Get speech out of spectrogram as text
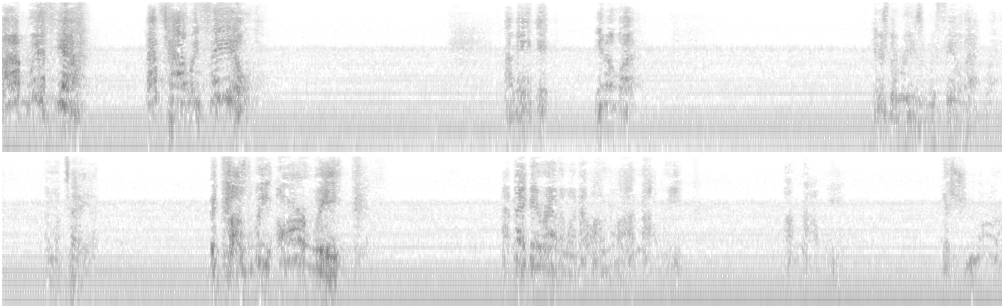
I'm with you. That's how we feel. I mean, it, you know what? Here's the reason we feel that way. I'm going to tell you. Because we are weak. That may be around the one. Oh, no, I'm not weak. I'm not weak. Yes, you are.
